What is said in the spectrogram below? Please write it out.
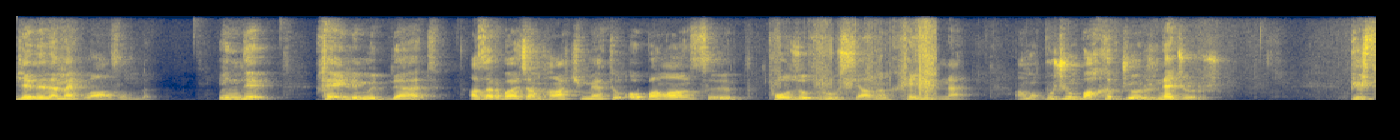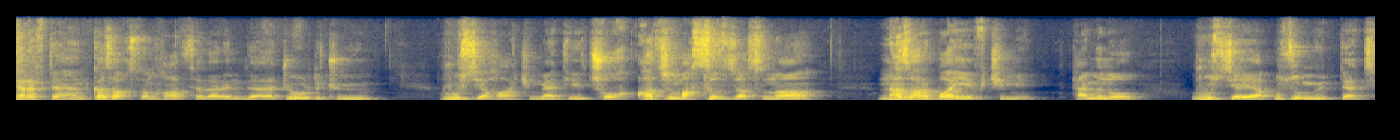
yeniləmək lazımdır. İndi xeyli müddət Azərbaycan hakimiyyəti o balansı pozub Rusiyanın xeyrinə. Amma bu gün baxıb görür, nə görür? Bir tərəfdən Qazaxıstan hadisələrində gördü ki, Rusiya hakimiyyəti çox acımasızcasına Nazarbayev kimi həmin o Rusiyaya uzun müddət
